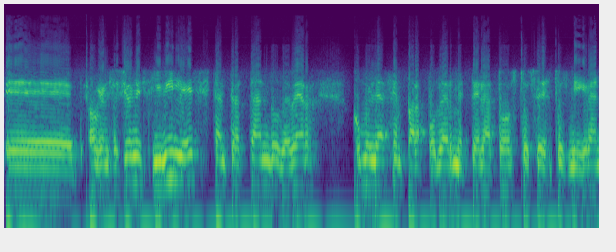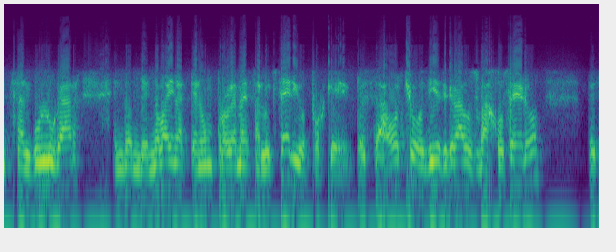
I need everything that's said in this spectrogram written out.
eh, organizaciones civiles están tratando de ver cómo le hacen para poder meter a todos estos, migrantes a algún lugar en donde no vayan a tener un problema de salud serio, porque pues a 8 o 10 grados bajo cero, pues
